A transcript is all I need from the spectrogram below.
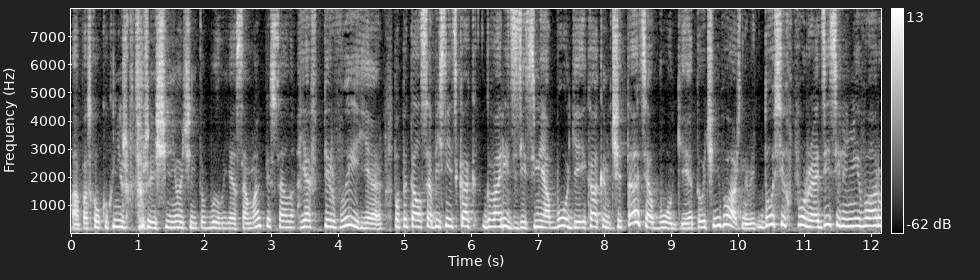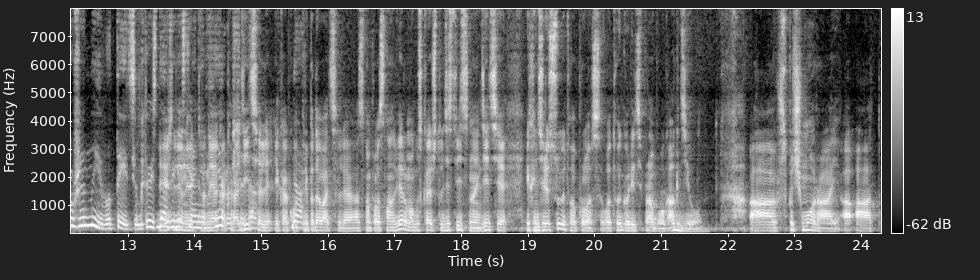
А поскольку книжек тоже еще не очень-то было, я сама писала. Я впервые попытался объяснить, как говорить с детьми о Боге и как им читать о Боге. Это очень важно. Ведь до сих пор родители не вооружены вот этим. То есть даже Елена если они Викторовна, я как верующие, да. родитель и как Да. вот преподаватель основ православной веры могу сказать, что действительно дети, их интересуют вопросы. Вот вы говорите про Бога, а где Он? А почему рай? А ад?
